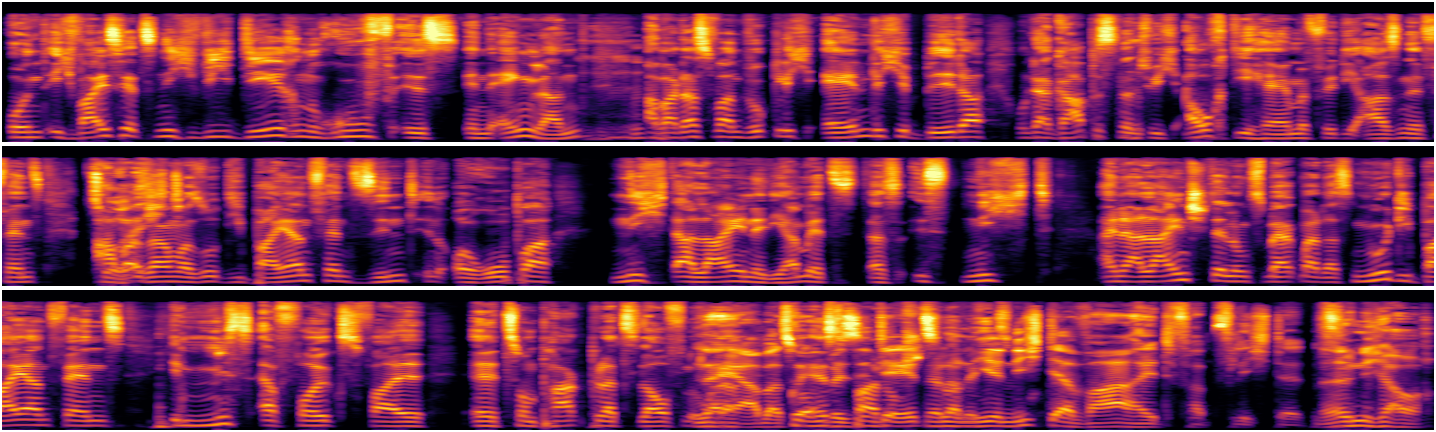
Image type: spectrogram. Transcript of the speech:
Und ich weiß jetzt nicht, wie deren Ruf ist in England, mhm. aber das waren wirklich ähnliche Bilder. Und da gab es natürlich auch die Häme für die Arsenal-Fans. Aber sagen wir so, die Bayern-Fans sind in Europa nicht alleine. Die haben jetzt, das ist nicht ein Alleinstellungsmerkmal, dass nur die Bayern-Fans im Misserfolgsfall äh, zum Parkplatz laufen naja, oder aber komm, wir sind ja jetzt noch hier nicht der Wahrheit verpflichtet. Ne? Finde ich auch.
